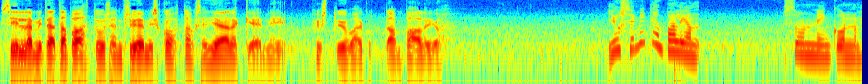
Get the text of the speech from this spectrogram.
sillä, mitä tapahtuu sen syömiskohtauksen jälkeen, niin pystyy vaikuttamaan paljon. Jussi, miten paljon sun niin kun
